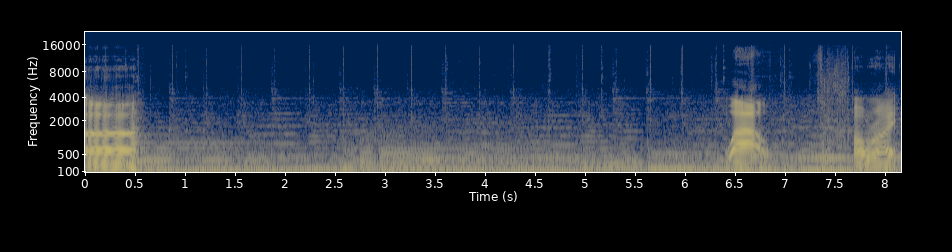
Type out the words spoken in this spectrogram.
Uh... Wow. Alright,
